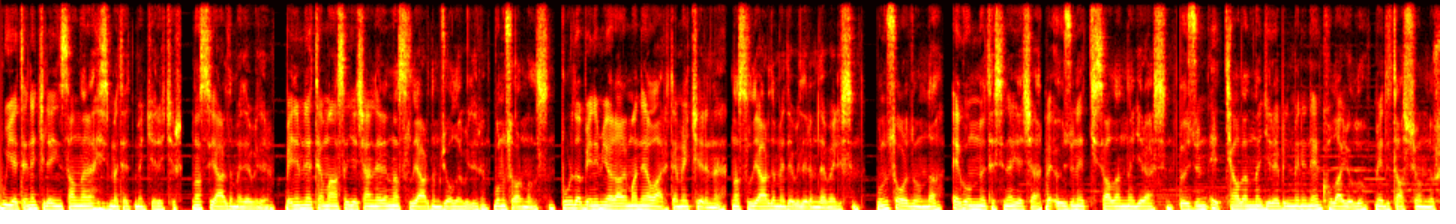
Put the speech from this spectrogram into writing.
Bu yetenek ile insanlara hizmet etmek gerekir. Nasıl yardım edebilirim? Benimle temasa geçenlere nasıl yardımcı olabilirim? Bunu sormalısın. Burada benim yararıma ne var demek yerine nasıl yardım edebilirim demelisin. Bunu sorduğunda egonun ötesine geçer ve özün etkisi alanına girersin. Özün etki alanına girebilmenin en kolay yolu meditasyondur.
